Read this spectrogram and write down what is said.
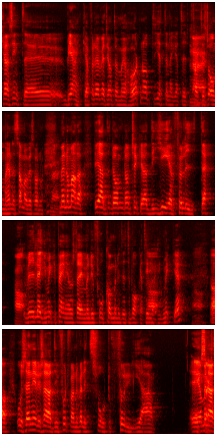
Kanske inte Bianca för det vet jag inte om jag har hört något jättenegativt Nej. faktiskt om hennes samarbetspartner. Men de andra, det är att de, de tycker att det ger för lite. Ja. Vi lägger mycket pengar hos dig men det får, kommer inte tillbaka tillräckligt Ja. mycket. Ja. Ja, och sen är det så här att det är fortfarande väldigt svårt att följa Eh, Jag Exakt. menar,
